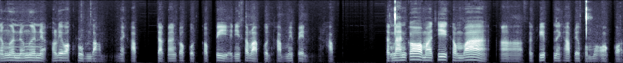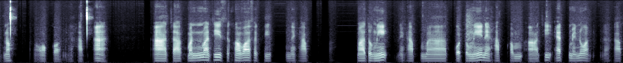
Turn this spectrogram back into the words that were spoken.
น้ำเงินน้ำเงินเนี่ยเขาเรียกว่าคลุมดำนะครับ จากนั้นก็กด copy อันนี้สำหรับคนทำไม่เป็นนะครับ จากนั้นก็มาที่คำว่าอ่าสคริปต์นะครับเดี๋ยวผมเอาออกก่อนเนาะออกก่อนนะครับอ่าอ่าจากมันมาที่คำว่าสคริปต์นะครับ มาตรงนี้นะครับ มากดตรงนี้นะครับคำอ่าที่ add manual นะครับ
